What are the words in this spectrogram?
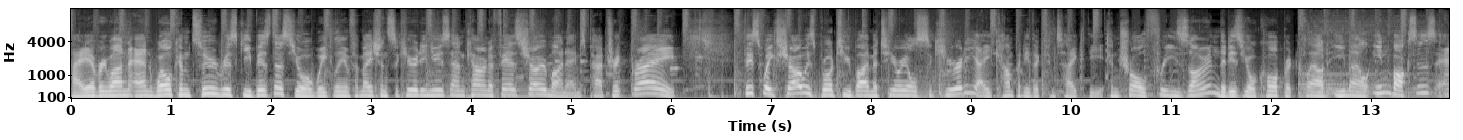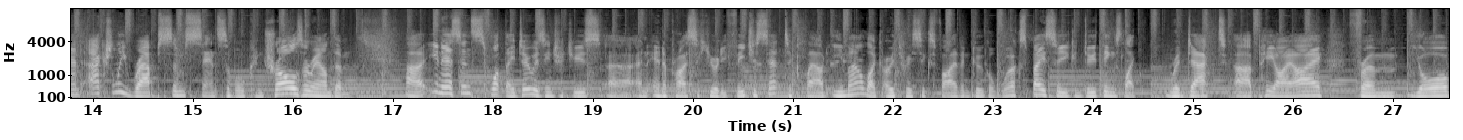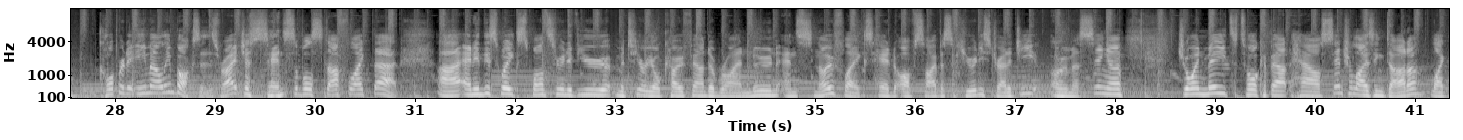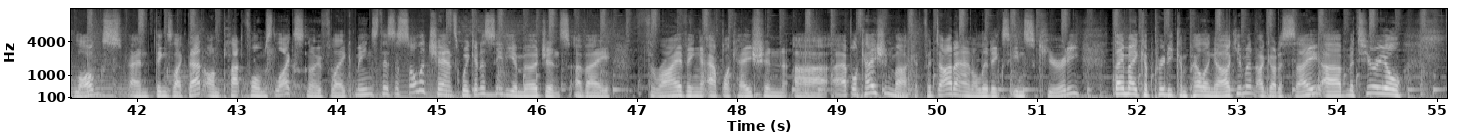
Hey everyone, and welcome to Risky Business, your weekly information security news and current affairs show. My name's Patrick Gray. This week's show is brought to you by Material Security, a company that can take the control free zone that is your corporate cloud email inboxes and actually wrap some sensible controls around them. Uh, in essence, what they do is introduce uh, an enterprise security feature set to cloud email like O365 and Google Workspace, so you can do things like redact uh, PII from your corporate email inboxes, right? Just sensible stuff like that. Uh, and in this week's sponsor interview, Material co founder Ryan Noon and Snowflake's head of cybersecurity strategy, Omer Singer, Join me to talk about how centralizing data like logs and things like that on platforms like Snowflake means there's a solid chance we're going to see the emergence of a thriving application uh, application market for data analytics in security. They make a pretty compelling argument, I got to say. Uh, Material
